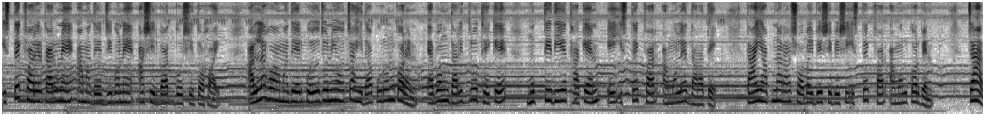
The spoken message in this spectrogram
ইস্তেকফারের কারণে আমাদের জীবনে আশীর্বাদ বর্ষিত হয়। আল্লাহ আমাদের প্রয়োজনীয় চাহিদা পূরণ করেন এবং দারিদ্র থেকে মুক্তি দিয়ে থাকেন এই ইস্তেকফার আমলে দাঁড়াতে তাই আপনারা সবাই বেশি বেশি ইস্তেকফার আমল করবেন। চার,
